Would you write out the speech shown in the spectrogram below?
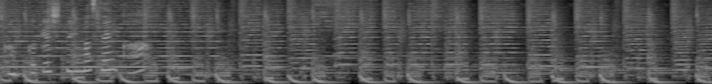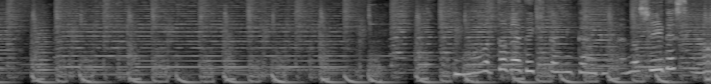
とかおかけしていませんか？妹ができたみたいで楽しいですよ。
